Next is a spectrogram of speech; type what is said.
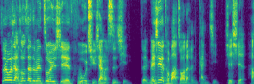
所以我想说，在这边做一些服务取向的事情。对，眉心的头发抓得很干净，谢谢。好，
